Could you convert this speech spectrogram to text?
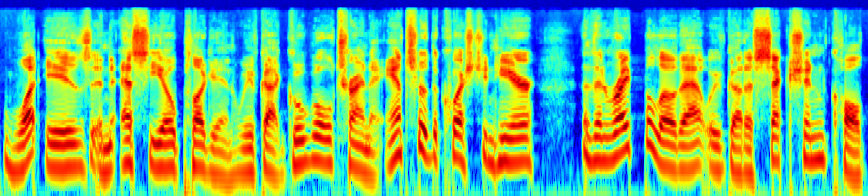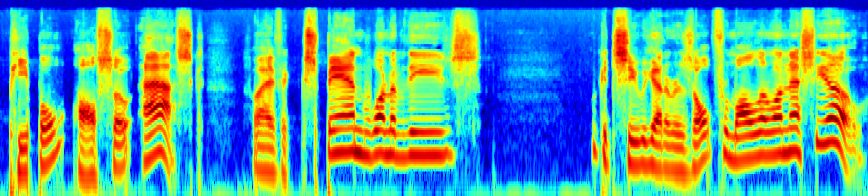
what is an SEO plugin? We've got Google trying to answer the question here. And then right below that, we've got a section called People Also Ask. So I have expand one of these, we could see we got a result from All-in-One SEO.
